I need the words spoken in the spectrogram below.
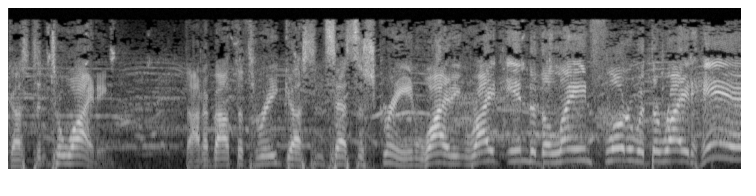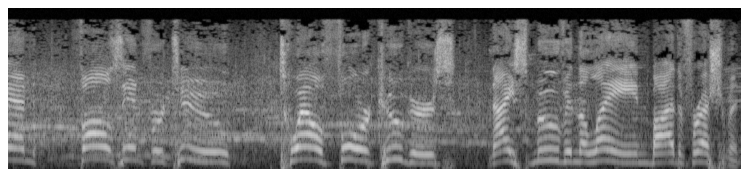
Gustin to Whiting. Thought about the three. Gustin sets the screen. Whiting right into the lane. Floater with the right hand. Falls in for two. 12 4 Cougars. Nice move in the lane by the freshman.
